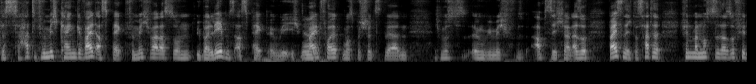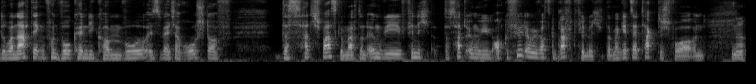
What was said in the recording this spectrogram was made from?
das hatte für mich keinen Gewaltaspekt. Für mich war das so ein Überlebensaspekt irgendwie. Ich, Ja. Mein Volk muss beschützt werden. Ich muss irgendwie mich absichern. Also, weiß nicht, das hatte, ich finde, man musste da so viel drüber nachdenken, von wo können die kommen, wo ist welcher Rohstoff. Das hat Spaß gemacht und irgendwie finde ich, das hat irgendwie auch gefühlt irgendwie was gebracht, finde ich. Man geht sehr taktisch vor und Ja.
